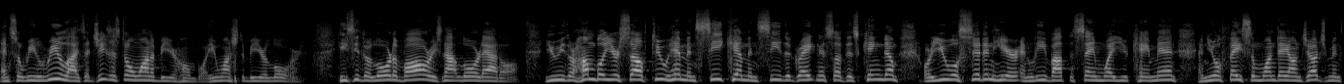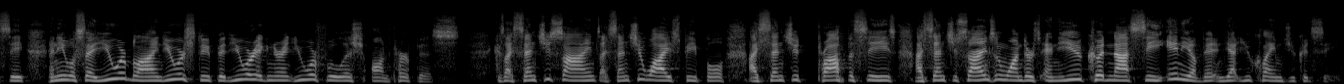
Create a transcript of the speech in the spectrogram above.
And so we realize that Jesus don't want to be your homeboy. He wants to be your Lord. He's either Lord of all or he's not Lord at all. You either humble yourself to him and seek him and see the greatness of his kingdom, or you will sit in here and leave out the same way you came in, and you'll face him one day on judgment seat, and he will say, You were blind, you were stupid, you were ignorant, you were foolish on purpose. Because I sent you signs, I sent you wise people, I sent you prophecies, I sent you signs and wonders, and you could not see any of it, and yet you claimed you could see.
